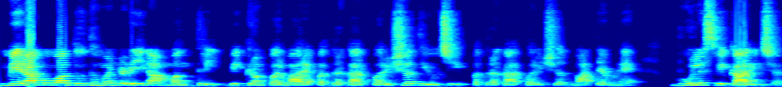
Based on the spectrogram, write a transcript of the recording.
મેરાકુવા દૂધ મંડળીના મંત્રી વિક્રમ પરમારે પત્રકાર પરિષદ યોજી. પત્રકાર પરિષદમાં તેમણે ભૂલ સ્વીકારી છે.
